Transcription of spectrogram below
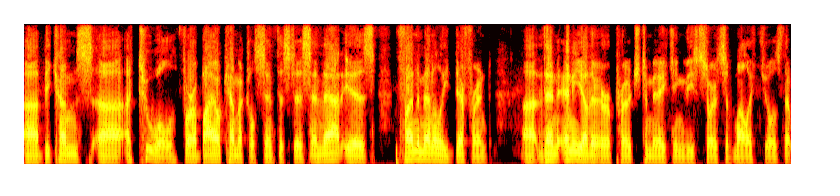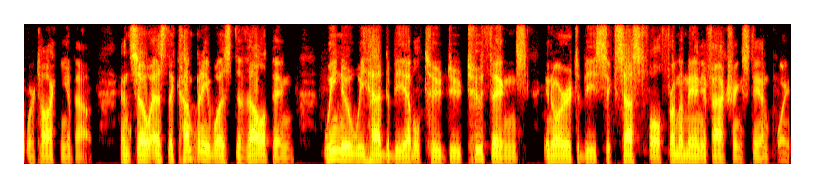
uh, becomes uh, a tool for a biochemical synthesis, and that is fundamentally different uh, than any other approach to making these sorts of molecules that we're talking about. And so, as the company was developing, we knew we had to be able to do two things in order to be successful from a manufacturing standpoint.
